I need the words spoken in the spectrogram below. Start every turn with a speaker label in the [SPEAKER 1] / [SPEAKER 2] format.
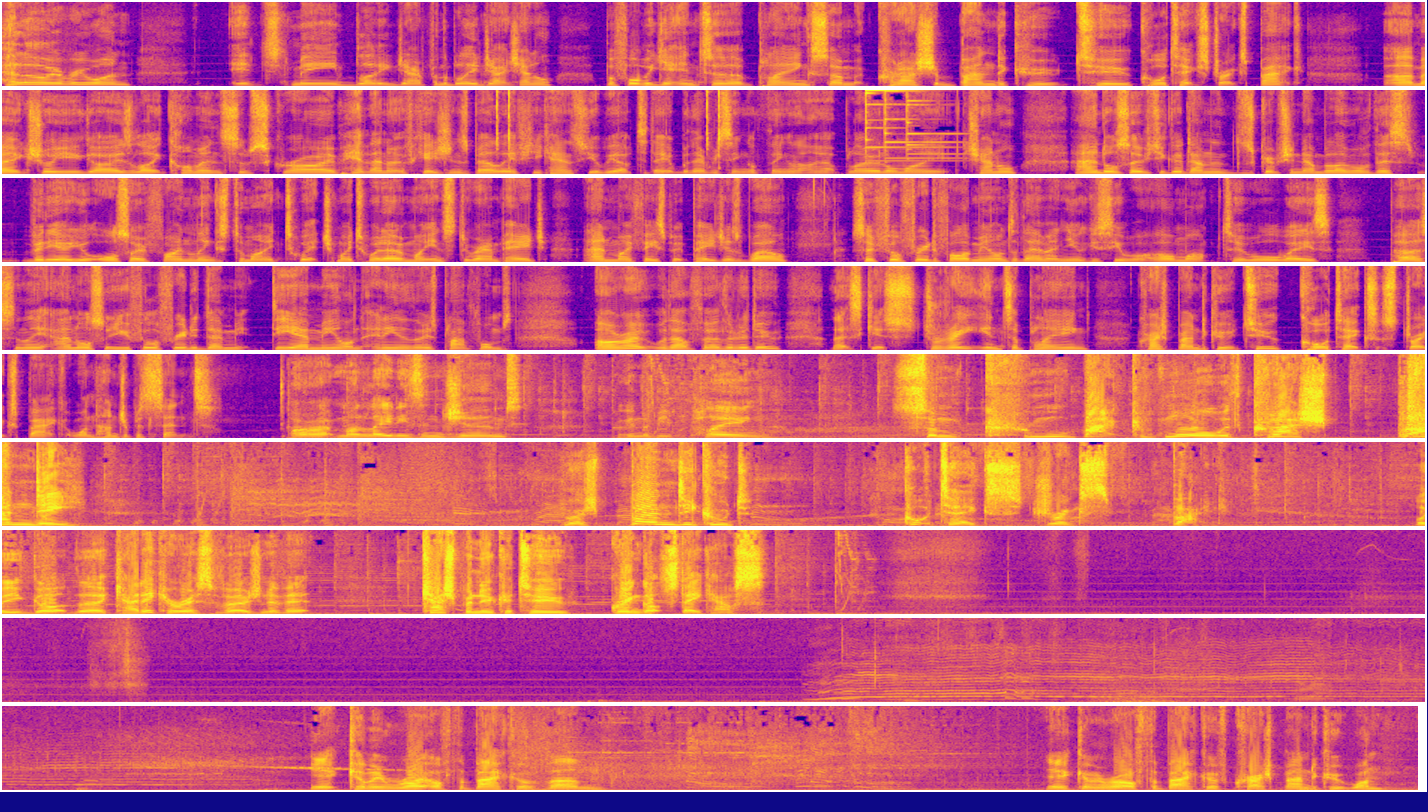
[SPEAKER 1] Hello everyone, it's me, Bloody Jack from the Bloody Jack channel. Before we get into playing some Crash Bandicoot 2 Cortex Strikes Back, uh, make sure you guys like, comment, subscribe, hit that notifications bell if you can so you'll be up to date with every single thing that I upload on my channel. And also if you go down in the description down below of this video you'll also find links to my Twitch, my Twitter, my Instagram page and my Facebook page as well. So feel free to follow me onto them and you can see what I'm up to always personally and also you feel free to DM me on any of those platforms. Alright, without further ado, let's get straight into playing Crash Bandicoot 2 Cortex Strikes Back 100%. Alright, my ladies and germs, we're going to be playing some back more with Crash Bandy. Crash Bandicoot Cortex Strikes Back. Or you got the Cad Icarus version of it, Cash Banuka 2 Gringotts Steakhouse. Yeah, coming right off the back of um Yeah, coming right off the back of Crash Bandicoot 1.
